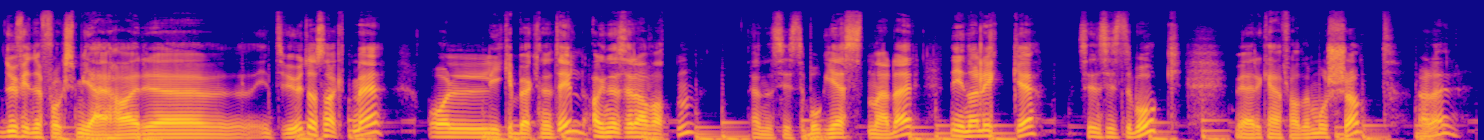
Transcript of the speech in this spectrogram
Du finner folk som jeg har eh, intervjuet og snakket med, og liker bøkene til. Agnes Ravatn, hennes siste bok. Gjesten er der. Nina Lykke sin siste bok. Vi er ikke her for å ha det morsomt, er der.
